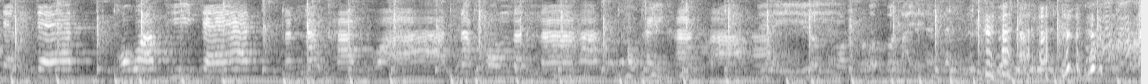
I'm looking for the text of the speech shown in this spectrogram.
แจ่มแจ๊ดเพราะว่าพี่แจ๊ดนั่นนั่งข้างขวานักคอมนั่นนาเขาให้ข้างซ้ายแต่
